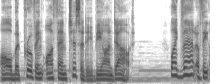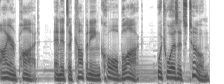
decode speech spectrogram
all but proving authenticity beyond doubt. Like that of the iron pot and its accompanying coal block, which was its tomb,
